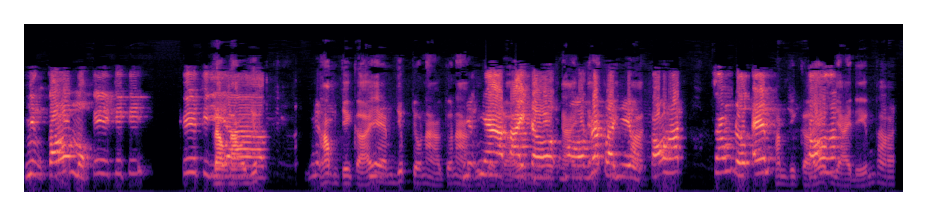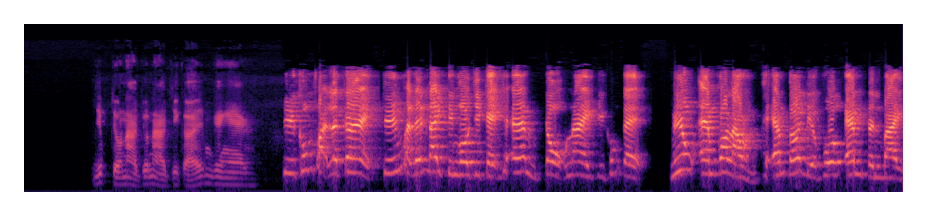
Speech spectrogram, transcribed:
nhưng có một cái cái cái cái cái gì đâu, đâu, giúp không chị kể em giúp chỗ nào chỗ nào những nhà tài trợ họ rất là nhiều thôi. có hết. Xong được em không chị em vài điểm thôi. Giúp chỗ nào chỗ nào chị kể em nghe nghe. Chị không phải là kể chị không phải đến đây chị ngồi chị kể cho em. Chỗ này chị không kể nếu em có lòng thì em tới địa phương em trình bày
